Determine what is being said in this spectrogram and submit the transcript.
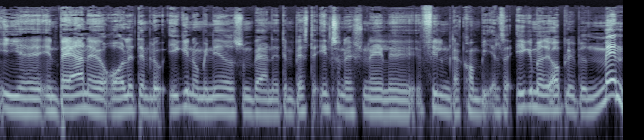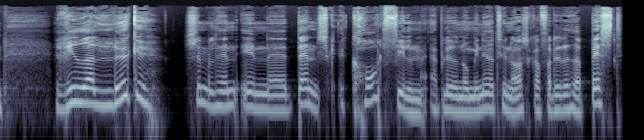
i øh, en bærende rolle. Den blev ikke nomineret som værende den bedste internationale film. Der kom vi altså ikke med i opløbet. Men Ridder Lykke, simpelthen en øh, dansk kortfilm, er blevet nomineret til en Oscar for det, der hedder Best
